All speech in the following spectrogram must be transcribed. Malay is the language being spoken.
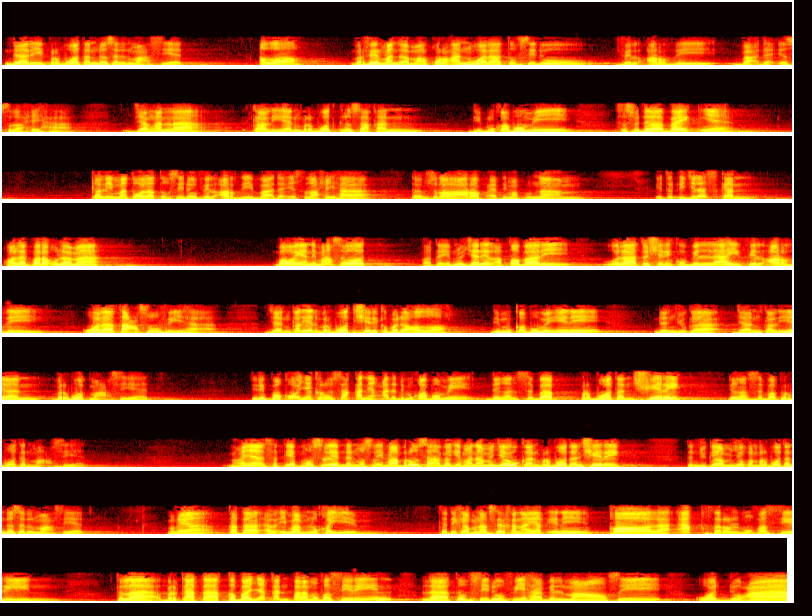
dari perbuatan dosa dan maksiat. Allah berfirman dalam Al-Quran, "Wala tufsidu fil ardi ba'da islahiha." Janganlah kalian berbuat kerusakan di muka bumi sesudah baiknya. Kalimat "Wala tufsidu fil ardi ba'da islahiha" dalam surah Al-A'raf ayat 56 itu dijelaskan oleh para ulama. Bahwa yang dimaksud kata Ibnu Jarir At-Tabari wala tusyriku billahi fil ardi wala ta'su fiha. Jangan kalian berbuat syirik kepada Allah di muka bumi ini dan juga jangan kalian berbuat maksiat. Jadi pokoknya kerusakan yang ada di muka bumi dengan sebab perbuatan syirik dengan sebab perbuatan maksiat makanya setiap muslim dan muslimah berusaha bagaimana menjauhkan perbuatan syirik dan juga menjauhkan perbuatan dosa dan maksiat. Makanya kata Al-Imam Ibn Qayyim ketika menafsirkan ayat ini, qala aktsarul mufassirin telah berkata kebanyakan para mufassirin la tufsidu fiha bil ma'asi wa du'a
